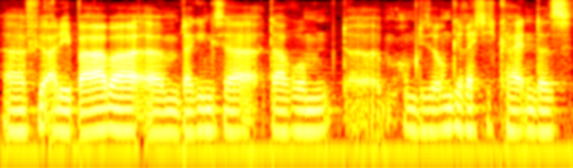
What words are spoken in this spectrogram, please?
äh, für Alibaba. Ähm, da ging es ja darum, äh, um diese Ungerechtigkeiten, dass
